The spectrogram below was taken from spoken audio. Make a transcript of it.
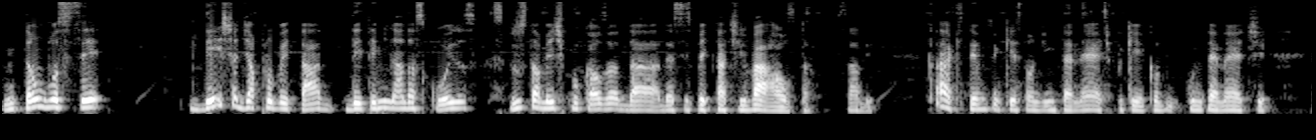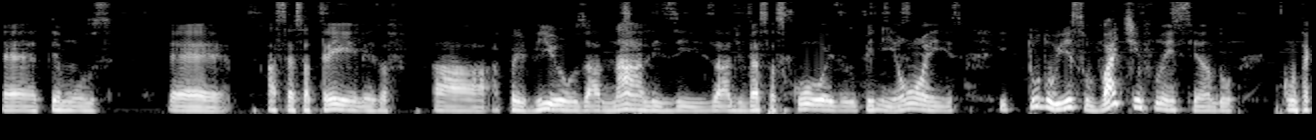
Então você deixa de aproveitar determinadas coisas justamente por causa da, dessa expectativa alta, sabe? Claro que temos em questão de internet, porque com, com internet é, temos é, acesso a trailers, a a, a previews, a análises, a diversas coisas, opiniões, e tudo isso vai te influenciando quanto a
